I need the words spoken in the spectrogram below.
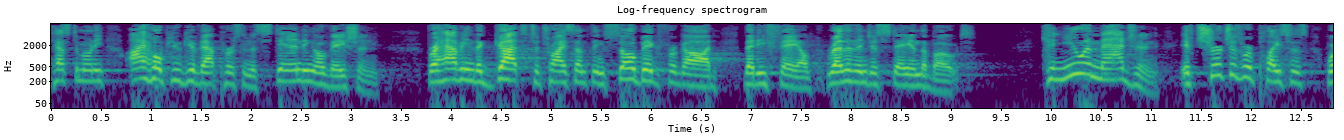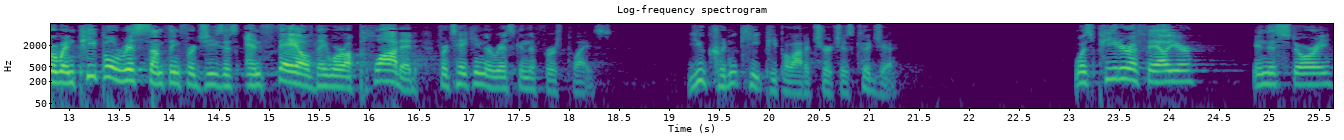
testimony? I hope you give that person a standing ovation for having the guts to try something so big for God that he failed, rather than just stay in the boat. Can you imagine if churches were places where when people risked something for Jesus and failed, they were applauded for taking the risk in the first place? You couldn't keep people out of churches, could you? Was Peter a failure in this story?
